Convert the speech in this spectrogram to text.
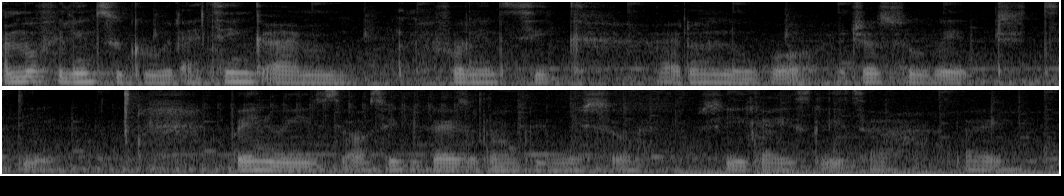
I'm not feeling too good. I think I'm falling sick. I don't know but I just feel weird today. But anyways, I'll take you guys along with me so see you guys later. Bye.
